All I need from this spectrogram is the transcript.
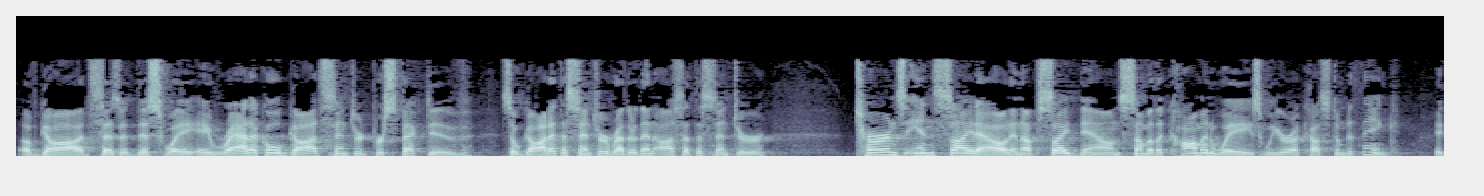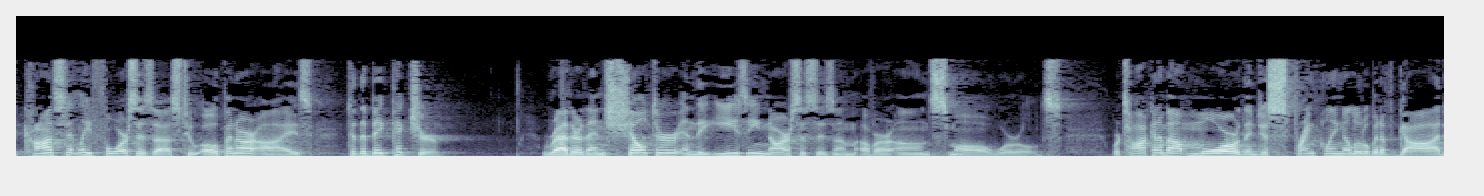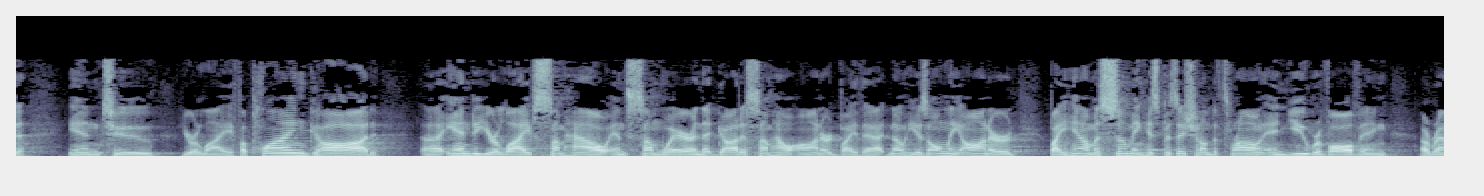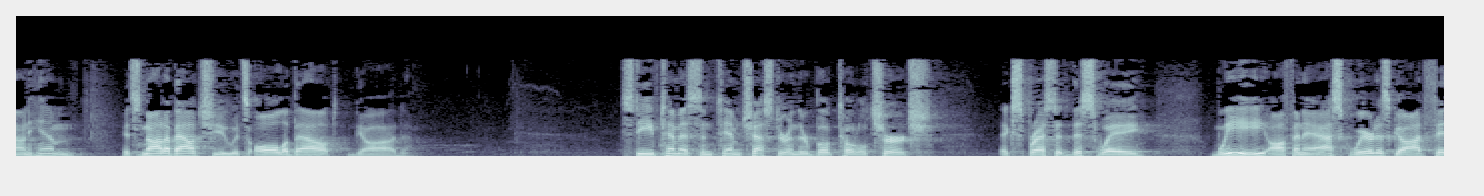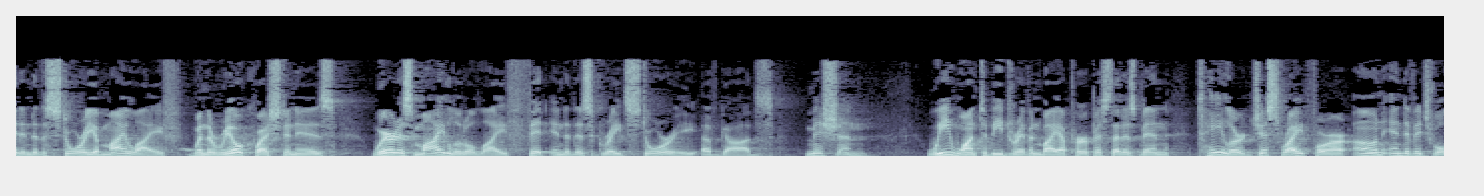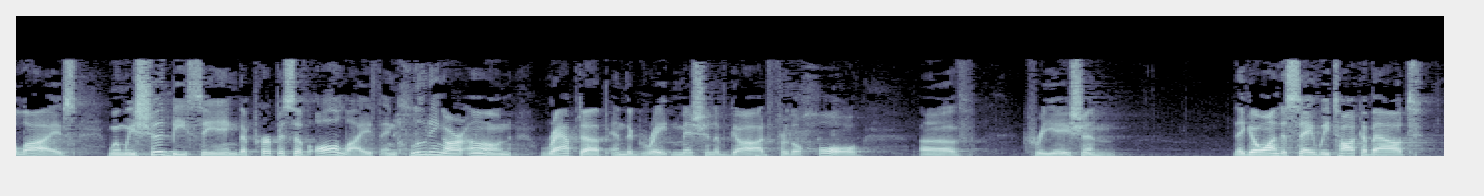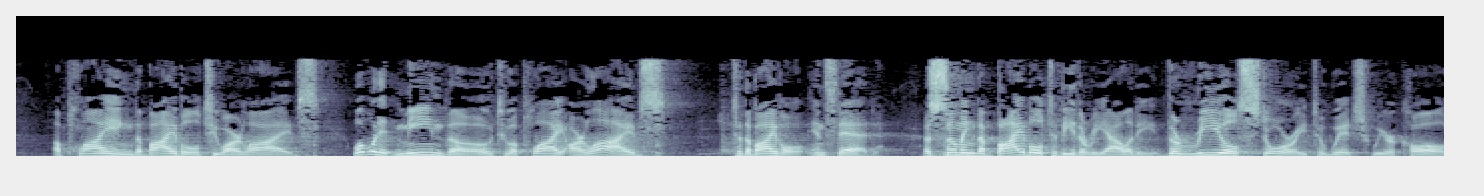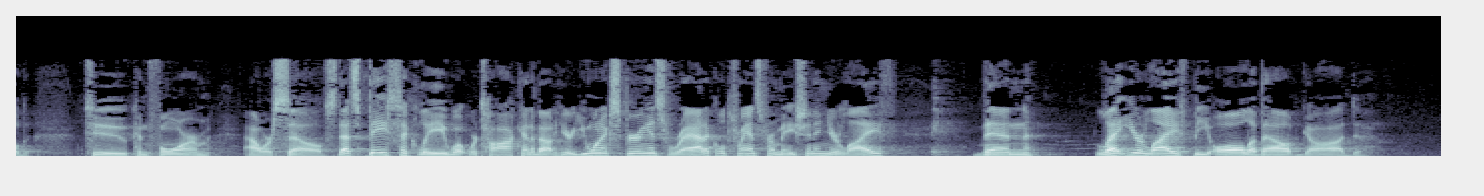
of God says it this way a radical God centered perspective, so God at the center rather than us at the center, turns inside out and upside down some of the common ways we are accustomed to think. It constantly forces us to open our eyes to the big picture rather than shelter in the easy narcissism of our own small worlds. We're talking about more than just sprinkling a little bit of God into your life, applying God uh, into your life somehow and somewhere, and that God is somehow honored by that. No, He is only honored by Him assuming His position on the throne and you revolving around Him. It's not about you, it's all about God. Steve Timmis and Tim Chester in their book Total Church express it this way we often ask, where does God fit into the story of my life? When the real question is, where does my little life fit into this great story of God's mission? We want to be driven by a purpose that has been tailored just right for our own individual lives when we should be seeing the purpose of all life, including our own, wrapped up in the great mission of God for the whole of creation. They go on to say we talk about applying the Bible to our lives. What would it mean, though, to apply our lives to the Bible instead? Assuming the Bible to be the reality, the real story to which we are called to conform ourselves. That's basically what we're talking about here. You want to experience radical transformation in your life? Then let your life be all about God.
